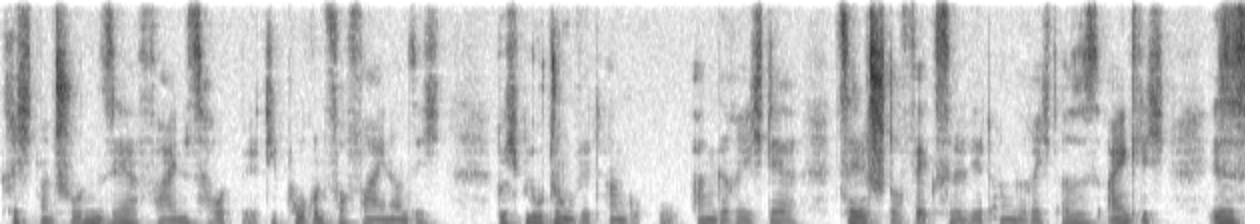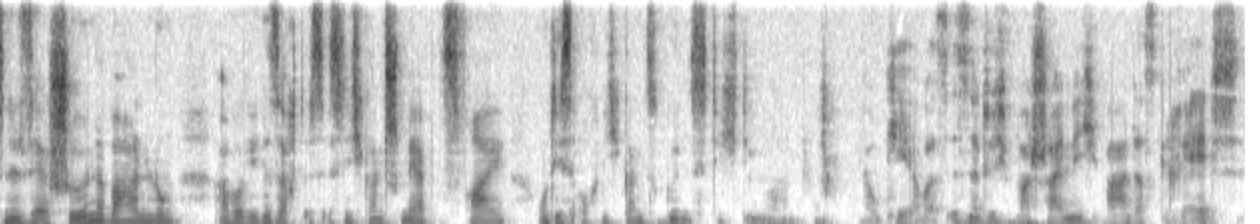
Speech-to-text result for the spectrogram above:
kriegt man schon ein sehr feines Hautbild. Die Poren verfeinern sich. Durchblutung wird ange angeregt, der Zellstoffwechsel wird angeregt. Also es ist, eigentlich ist es eine sehr schöne Behandlung, aber wie gesagt, es ist nicht ganz schmerzfrei und ist auch nicht ganz günstig, die Behandlung. Ja, okay, aber es ist natürlich wahrscheinlich, ah, das Gerät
